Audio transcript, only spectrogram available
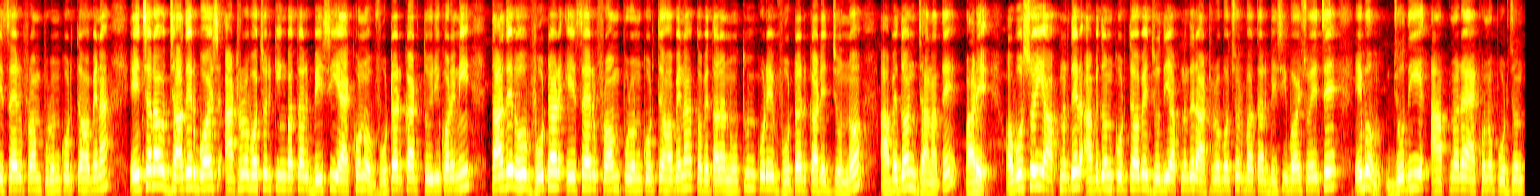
এসআইআর ফর্ম পূরণ করতে হবে না। এছাড়াও যাদের বয়স আঠেরো বছর কিংবা তার বেশি এখনও ভোটার কার্ড তৈরি করেনি, তাদেরও ভোটার এসআর ফর্ম পূরণ করতে হবে না তবে তারা নতুন করে ভোটার কার্ডের জন্য আবেদন জানাতে পারে। অবশ্যই আপনাদের আবেদন করতে হবে যদি আপনাদের আঠেরো বছর বা তার বেশি বয়স হয়েছে এবং যদি আপনারা এখনও পর্যন্ত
